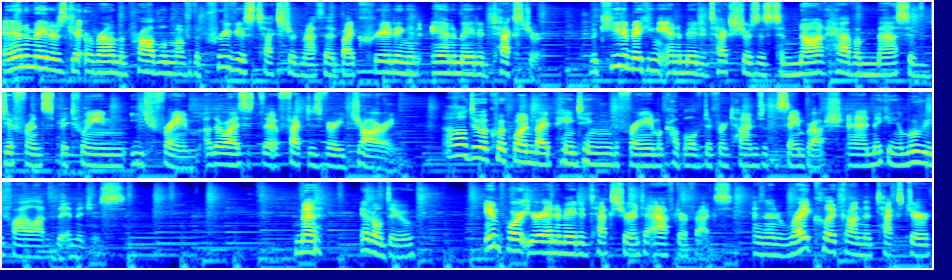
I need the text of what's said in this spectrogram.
Animators get around the problem of the previous textured method by creating an animated texture. The key to making animated textures is to not have a massive difference between each frame, otherwise the effect is very jarring. I'll do a quick one by painting the frame a couple of different times with the same brush and making a movie file out of the images. Meh, it'll do. Import your animated texture into After Effects, and then right click on the texture,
